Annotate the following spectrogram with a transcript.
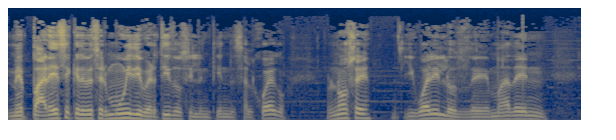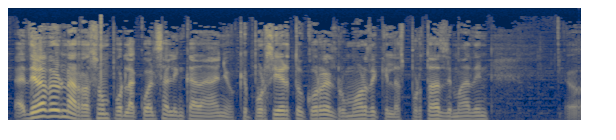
Me parece que debe ser muy divertido si le entiendes al juego. Pero no sé, igual y los de Madden... eh, Debe haber una razón por la cual salen cada año. Que por cierto, corre el rumor de que las portadas de Madden eh,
